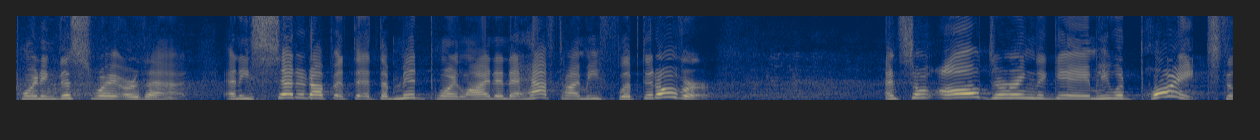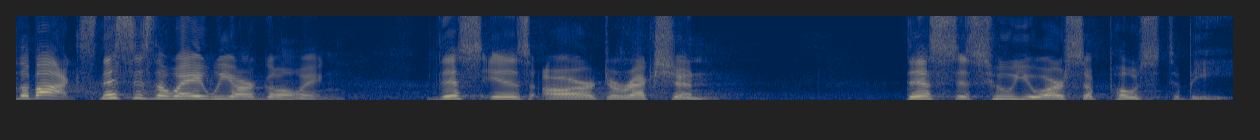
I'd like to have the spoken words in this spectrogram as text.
pointing this way or that. And he set it up at the, at the midpoint line, and at halftime, he flipped it over. And so, all during the game, he would point to the box. This is the way we are going. This is our direction. This is who you are supposed to be.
